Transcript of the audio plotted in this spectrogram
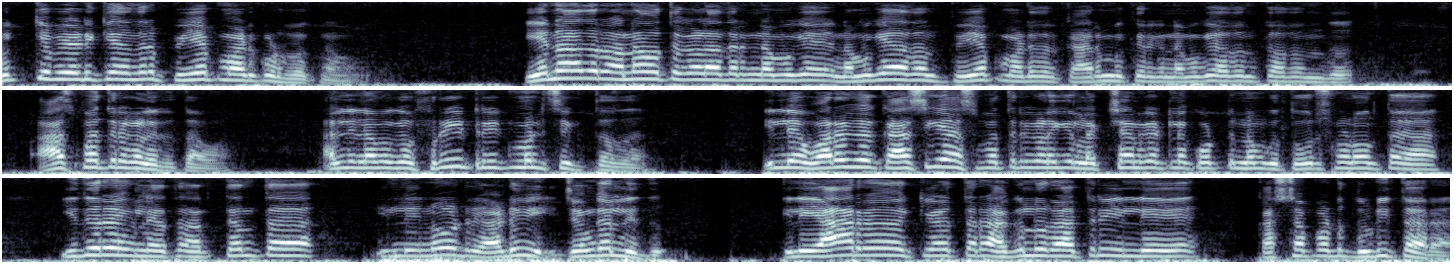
ಮುಖ್ಯ ಬೇಡಿಕೆ ಅಂದರೆ ಪಿ ಎಫ್ ಮಾಡಿಕೊಡ್ಬೇಕು ನಮಗೆ ಏನಾದರೂ ಅನಾಹುತಗಳಾದರೆ ನಮಗೆ ನಮಗೆ ಆದಂಥ ಪಿ ಎಫ್ ಮಾಡಿದರೆ ಕಾರ್ಮಿಕರಿಗೆ ನಮಗೆ ಆದಂಥದ್ದೊಂದು ಆಸ್ಪತ್ರೆಗಳಿರ್ತಾವೆ. ಅಲ್ಲಿ ನಮಗೆ ಫ್ರೀ ಟ್ರೀಟ್ಮೆಂಟ್ ಸಿಗ್ತದೆ. ಇಲ್ಲಿ ಹೊರಗೆ ಖಾಸಗಿ ಆಸ್ಪತ್ರೆಗಳಿಗೆ ಲಕ್ಷಾನುಗಟ್ಟಲೆ ಕೊಟ್ಟು ನಮ್ಗೆ ತೋರಿಸ್ಕೊಳೋಂಥ ಇದಿರಂಗಿಲ್ಲ ಅತ್ಯಂತ ಇಲ್ಲಿ ನೋಡ್ರಿ ಅಡವಿ ಜಂಗಲ್ ಇದು. ಇಲ್ಲಿ ಯಾರು ಕೇಳ್ತಾರೆ ಹಗಲು ರಾತ್ರಿ ಇಲ್ಲಿ ಕಷ್ಟಪಟ್ಟು ದುಡಿತಾರೆ.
